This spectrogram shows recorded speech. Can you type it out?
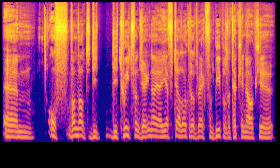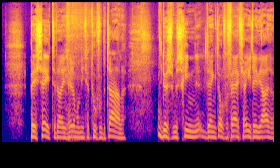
Ehm, of, want, want die, die tweet van Jack, nou ja, jij vertelde ook dat werk van Beeple, dat heb je nou op je PC, terwijl je het helemaal niet hebt hoeven betalen. Dus misschien denkt over vijf jaar iedereen, ja, eh,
